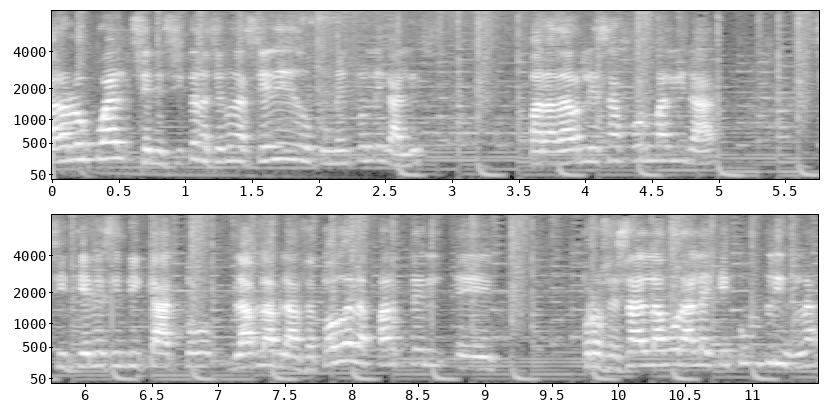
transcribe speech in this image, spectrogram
Para lo cual se necesitan hacer una serie de documentos legales para darle esa formalidad, si tiene sindicato, bla, bla, bla. O sea, toda la parte eh, procesal laboral hay que cumplirla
